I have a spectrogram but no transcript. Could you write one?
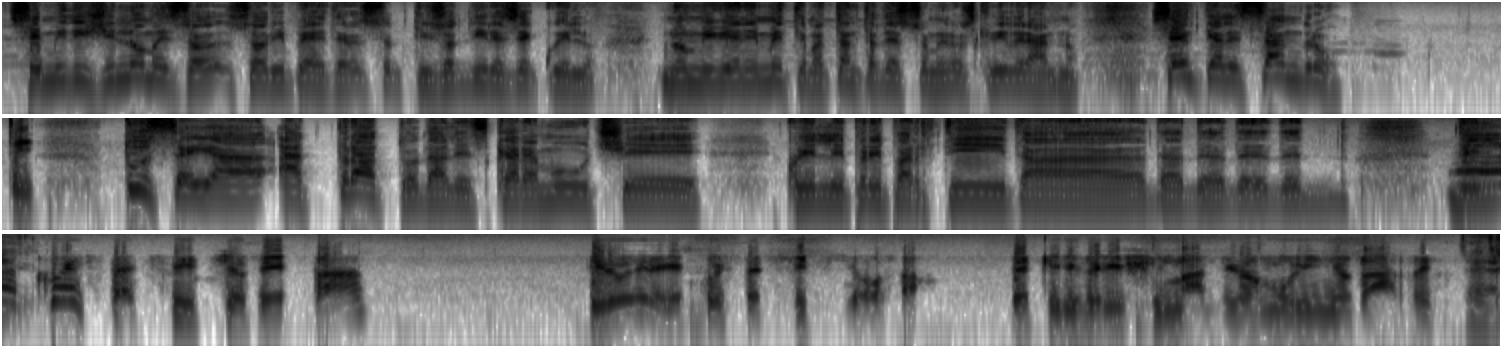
se mi dici il nome so, so ripetere so- ti so dire se è quello non mi viene in mente ma tanto adesso me lo scriveranno senti Alessandro Sì. tu sei a- attratto dalle scaramucce quelle prepartita da, da- da- da- Eh, questa è sfiziosetta. Ti devo dire che questa è sfiziosa. Perché riferisci, immagino, a Murigno Sarri. Eh,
